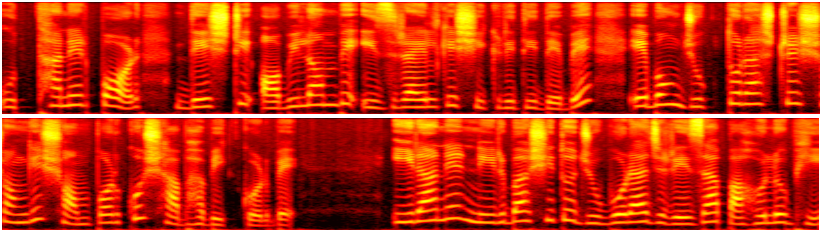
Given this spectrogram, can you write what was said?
উত্থানের পর দেশটি অবিলম্বে ইসরায়েলকে স্বীকৃতি দেবে এবং যুক্তরাষ্ট্রের সঙ্গে সম্পর্ক স্বাভাবিক করবে। ইরানের নির্বাসিত যুবরাজ রেজা পাহলভি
